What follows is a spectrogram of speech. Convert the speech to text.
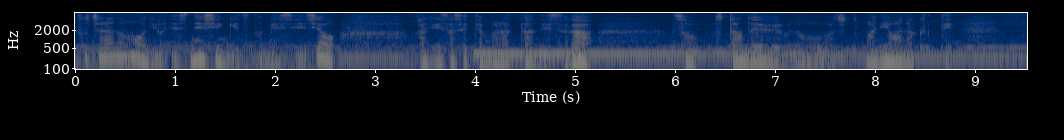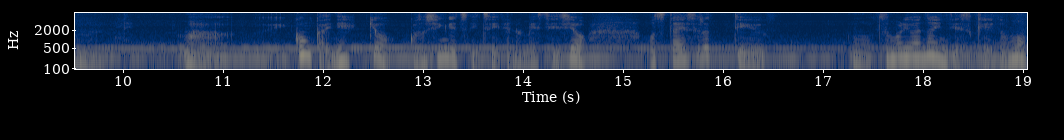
そちらの方にはですね新月のメッセージをあげさせてもらったんですがそうスタンド FM の方はちょっと間に合わなくて、うん、まあ今回ね今日この新月についてのメッセージをお伝えするっていうもうつもりはないんですけれども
